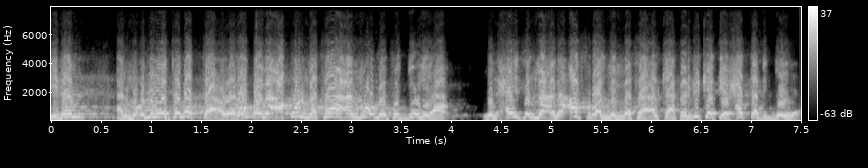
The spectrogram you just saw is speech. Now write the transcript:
إذا المؤمن يتمتع وربما أقول متاع المؤمن في الدنيا من حيث المعنى أفضل من متاع الكافر بكثير حتى في الدنيا.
